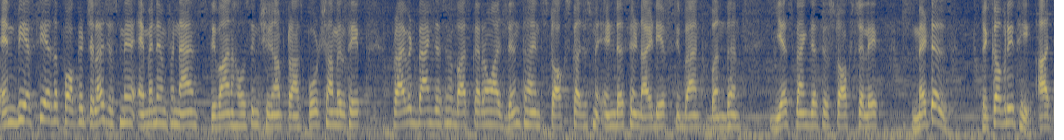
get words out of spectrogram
एनबीएफसी एज अ पॉकेट चला, जिसमें M and M finance Dewan housing Shriram transport शामिल थे। प्राइवेट बैंक जैसे मैं बात कर रहा हूँ, आज दिन था इन स्टॉक्स का, जिसमें IndusInd IDFC bank Bandhan yes bank जैसे स्टॉक्स चले। मेटल्स रिकवरी थी आज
